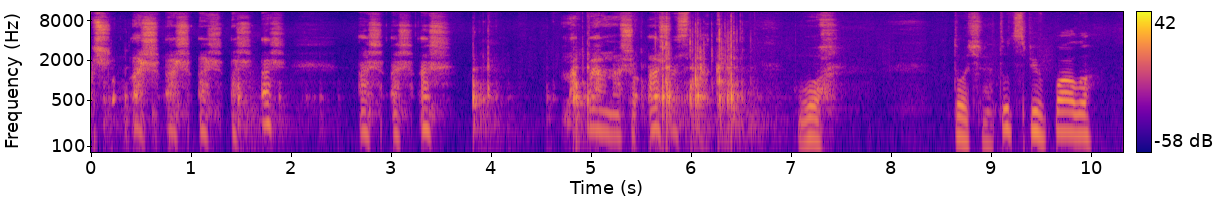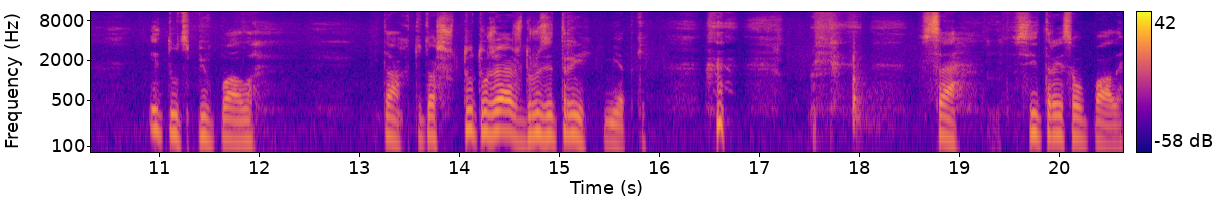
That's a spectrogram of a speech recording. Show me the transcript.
Що аж, аж, аж, аж, аж, аж, аж, аж. Напевно, що аж ось так. Во. Точно, тут співпало і тут співпало. Так, тут аж тут уже аж, друзі, три метки. Все, всі три совпали.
